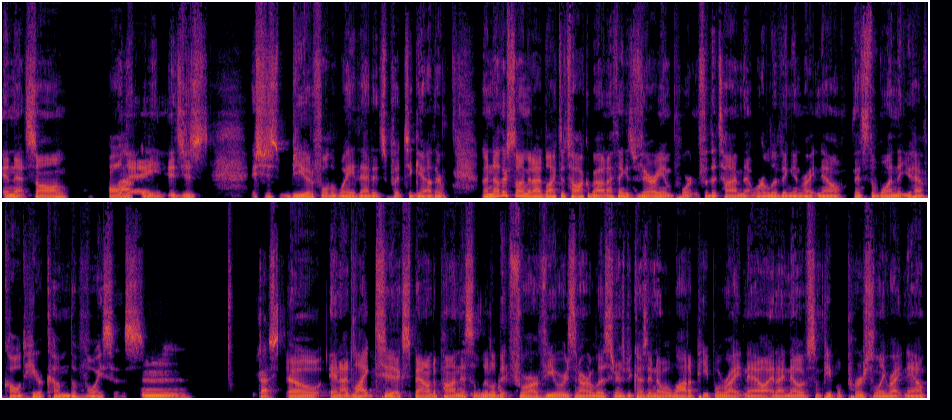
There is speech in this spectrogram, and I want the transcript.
in that song all wow. day. It's just it's just beautiful the way that it's put together. Another song that I'd like to talk about, and I think it's very important for the time that we're living in right now. It's the one that you have called "Here Come the Voices." Mm. Okay. So, and I'd like to expound upon this a little bit for our viewers and our listeners because I know a lot of people right now, and I know of some people personally right now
